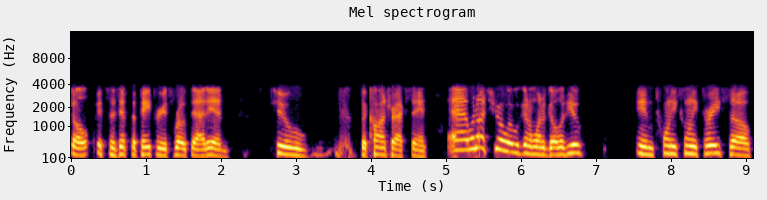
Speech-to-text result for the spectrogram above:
So it's as if the Patriots wrote that in to the contract saying, eh, we're not sure where we're going to want to go with you in 2023. So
